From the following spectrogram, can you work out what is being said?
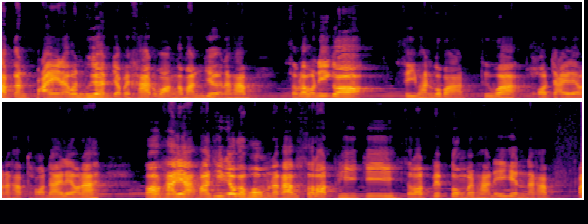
ลับกันไปนะเพื่อนๆ อย่าไปคาดหวังกับมันเยอะนะครับสำหรับวันนี้ก็ 4,000 กว่าบาท ถือว่าพอใจแล้วนะครับ ถอนได้แล้วนะ ก็ใครอยากมาที่เดียวกับผมนะครับสล็อต PG สล็อตเว็บตรงไม่ผ่านเอเย่นนะครับ ไป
